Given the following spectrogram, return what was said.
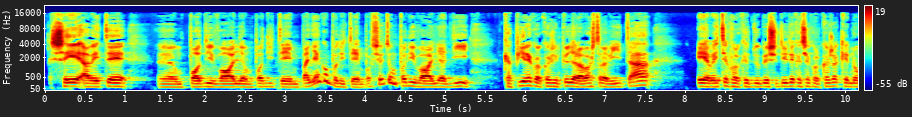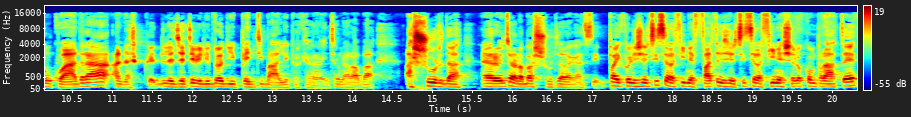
se avete eh, un po' di voglia, un po' di tempo, neanche un po' di tempo, se avete un po' di voglia di capire qualcosa in più della vostra vita, e avete qualche dubbio, sentite che c'è qualcosa che non quadra, leggetevi il libro di Pentimalli perché è veramente una roba assurda, è veramente una roba assurda ragazzi. Poi con gli esercizi alla fine, fate gli esercizi alla fine se lo comprate,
